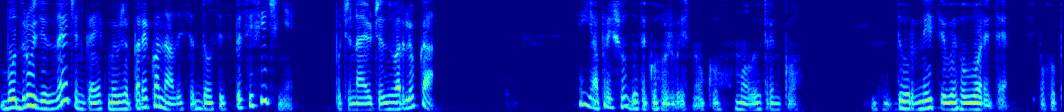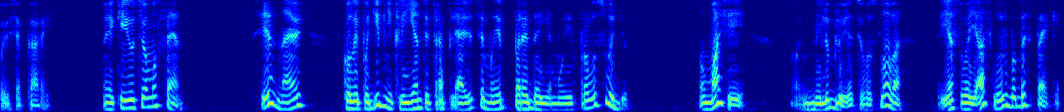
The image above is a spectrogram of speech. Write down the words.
Бо друзів Зайченка, як ми вже переконалися, досить специфічні, починаючи з Варлюка. І я прийшов до такого ж висновку, мовив Тренко. Дурниці ви говорите, спохопився Карий. Ну, який у цьому сенс? Всі знають, коли подібні клієнти трапляються, ми передаємо їх правосуддю. У мафії, не люблю я цього слова, є своя служба безпеки.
